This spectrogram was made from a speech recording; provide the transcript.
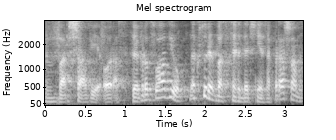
w Warszawie oraz we Wrocławiu, na które Was serdecznie zapraszam.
